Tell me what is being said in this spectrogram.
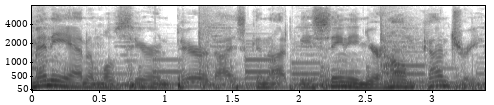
Many animals here in paradise cannot be seen in your home country,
